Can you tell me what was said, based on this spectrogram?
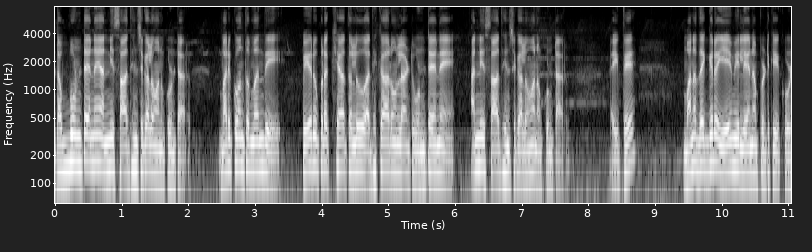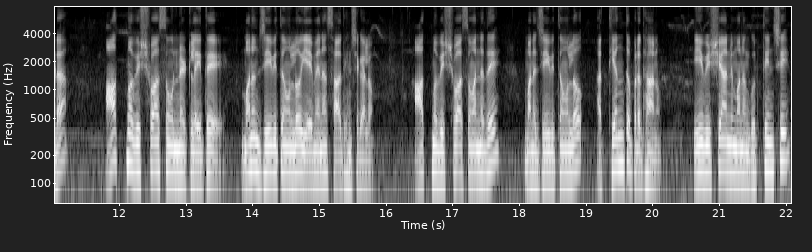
డబ్బు ఉంటేనే అన్నీ సాధించగలం అనుకుంటారు. మరికొంతమంది పేరు ప్రఖ్యాతలు అధికారం లాంటివి ఉంటేనే అన్నీ సాధించగలం అనుకుంటారు. అయితే మన దగ్గర ఏమీ లేనప్పటికీ కూడా ఆత్మవిశ్వాసం ఉన్నట్లయితే మనం జీవితంలో ఏమైనా సాధించగలం. ఆత్మవిశ్వాసం అన్నదే మన జీవితంలో అత్యంత ప్రధానం. ఈ విషయాన్ని మనం గుర్తించి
